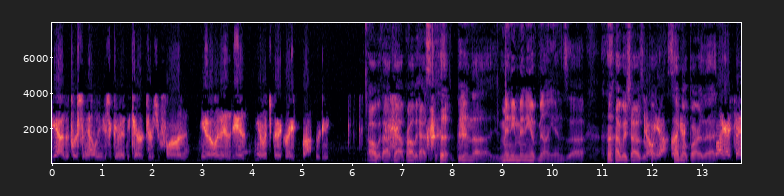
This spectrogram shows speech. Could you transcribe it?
yeah, the personalities are good, the characters are fun, you know, and, and, and you know it's been a great property. Oh, without doubt, probably has to be in the many, many of millions. Uh, I wish I was a Oh, part, yeah. somewhat part of that. Like I say,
